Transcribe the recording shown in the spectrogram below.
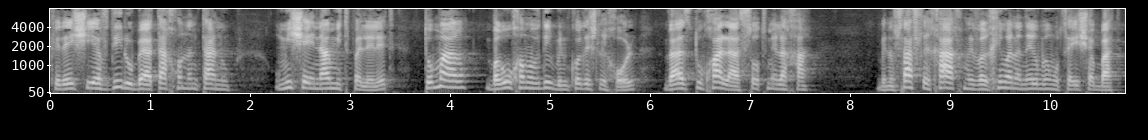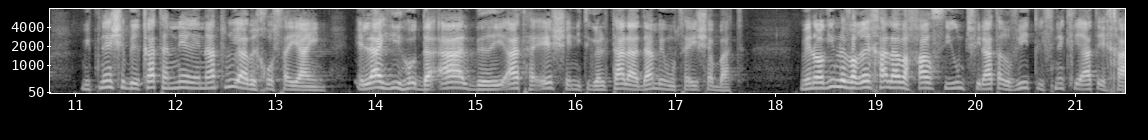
כדי שיבדילו בעתה חוננתנו. ומי שאינה מתפללת, תאמר ברוך המבדיל בין קודש לחול, ואז תוכל לעשות מלאכה. בנוסף לכך, מברכים על הנר במוצאי שבת, מפני שברכת הנר אינה תלויה בכוס היין, אלא היא הודאה על בריאת האש שנתגלתה לאדם במוצאי שבת. ונוהגים לברך עליו אחר סיום תפילת ערבית לפני קריאת איכה,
